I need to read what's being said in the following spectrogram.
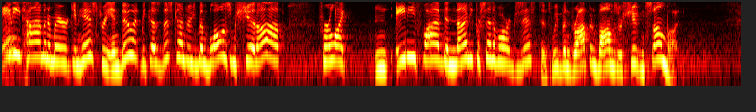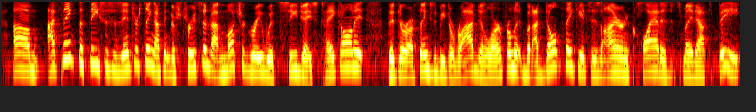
any time in American history and do it because this country's been blowing some shit up for like 85 to 90% of our existence. We've been dropping bombs or shooting somebody. Um, I think the thesis is interesting. I think there's truth in it. I much agree with CJ's take on it that there are things to be derived and learned from it, but I don't think it's as ironclad as it's made out to be.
